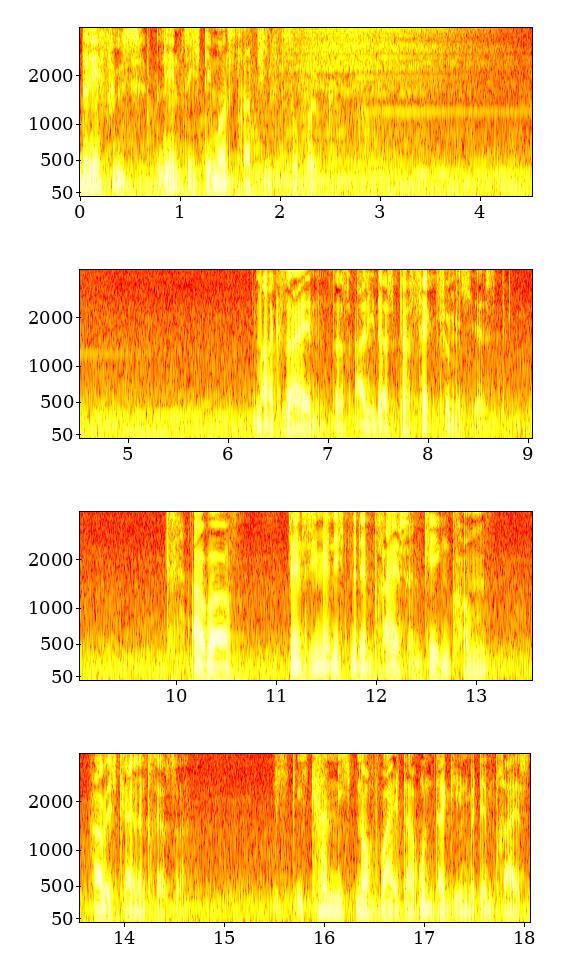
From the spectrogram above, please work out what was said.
Dreyfus lehnt sich demonstrativ zurück. Mag sein, dass Adidas perfekt für mich ist. Aber wenn Sie mir nicht mit dem Preis entgegenkommen, habe ich kein Interesse. Ich, ich kann nicht noch weiter runtergehen mit dem Preis.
